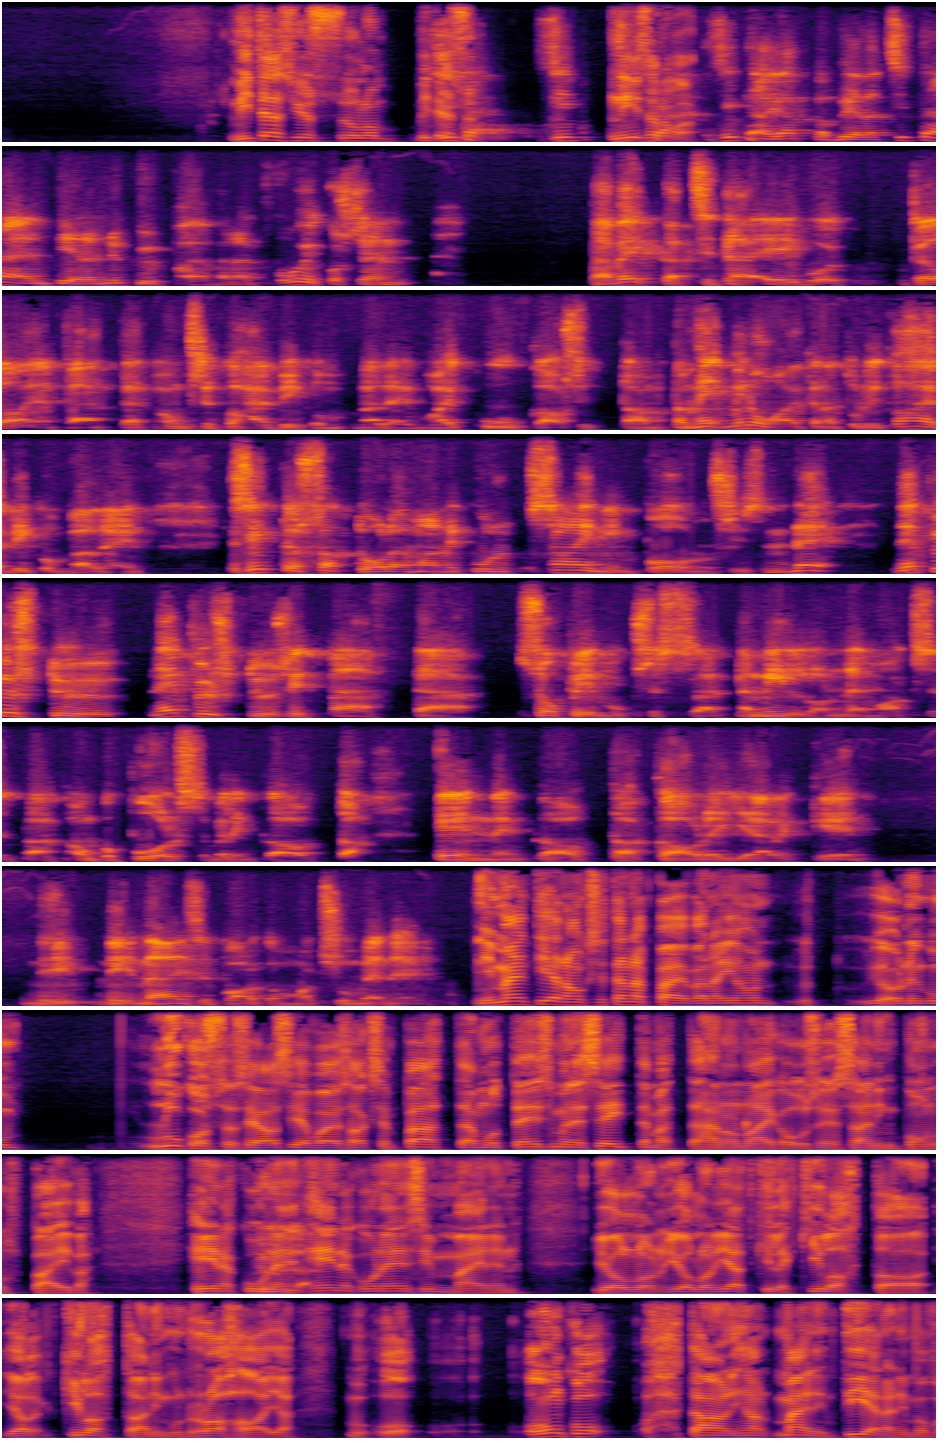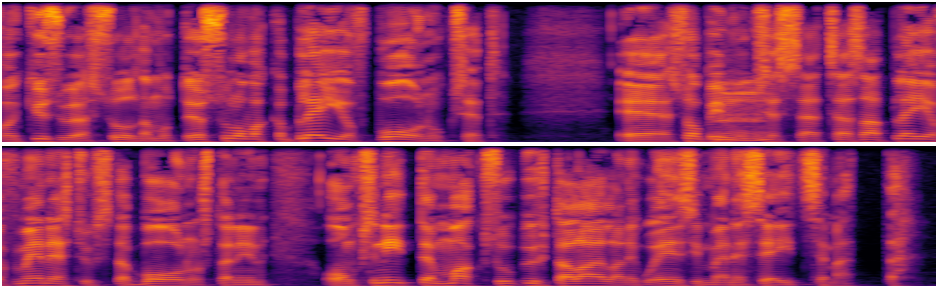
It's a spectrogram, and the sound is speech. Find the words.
Mitäs jos sulla on... Mitäs sitä, sit, niin sitä, sitä jatkan vielä, että sitä en tiedä nykypäivänä, että voiko sen... Mä veikkaan, että sitä ei voi pelaaja päättää, että onko se kahden viikon välein vai kuukausittain. Mutta me, minun aikana tuli kahden viikon välein. Ja sitten jos sattuu olemaan niin kuin signing bonusis, niin ne, ne pystyy, ne pystyy sitten päättää sopimuksessa, että milloin ne maksetaan. Että onko puolessa välin kautta, ennen kautta, kauden jälkeen. Niin, niin näin se palkanmaksu menee. Niin mä en tiedä, onko se tänä päivänä ihan jo niin kuin lukossa se asia vai saako sen päättää, mutta ensimmäinen seitsemättähän on aika usein signing bonuspäivä. Heinäkuun, heinäkuun ensimmäinen, jolloin, jolloin jätkille kilahtaa, ja kilahtaa niin kuin rahaa. Ja onko, tämä on ihan, mä en tiedä, niin mä voin kysyä sulta, mutta jos sulla on vaikka playoff-bonukset, sopimuksessa, mm-hmm. että sä saat playoff-menestyksestä bonusta, niin onko niiden maksu yhtä lailla niin kuin ensimmäinen seitsemättä?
